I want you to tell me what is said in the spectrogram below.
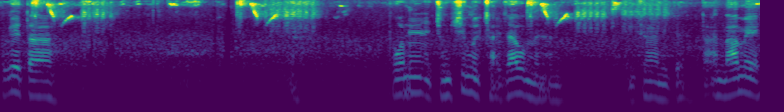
그게 다 본인의 중심을 잘 잡으면 괜찮은데 다 남의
